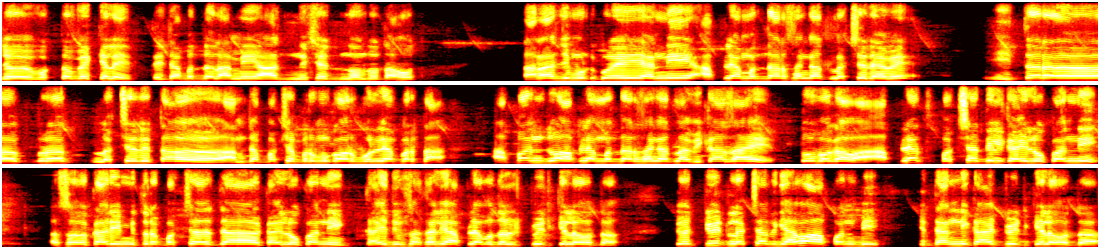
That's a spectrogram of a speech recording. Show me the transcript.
जे वक्तव्य केले त्याच्याबद्दल आम्ही आज निषेध नोंदवत आहोत. तानाजी मुटकुळे यांनी आपल्या मतदारसंघात लक्ष द्यावे. इतर लक्ष देता आमच्या पक्षप्रमुखावर बोलण्याकरता आपण जो आपल्या मतदारसंघातला विकास आहे तो बघावा. आपल्याच पक्षातील काही लोकांनी सहकारी मित्र पक्षाच्या काही लोकांनी काही दिवसाखाली आपल्याबद्दल ट्विट केलं होतं. ते ट्विट लक्षात घ्यावा आपण बी की त्यांनी काय ट्विट केलं होतं.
